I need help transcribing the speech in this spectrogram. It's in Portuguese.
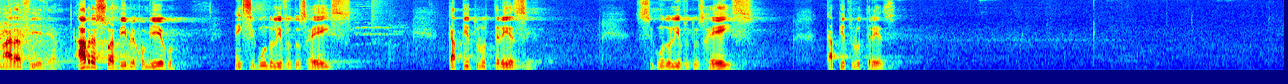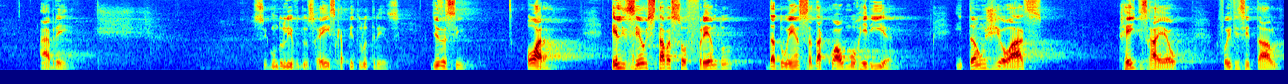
Maravilha. Abra sua Bíblia comigo em segundo livro dos Reis, capítulo 13. Segundo livro dos Reis, capítulo 13. Abre aí. Segundo livro dos Reis, capítulo 13. Diz assim: Ora, Eliseu estava sofrendo da doença da qual morreria. Então Jeoás, rei de Israel, foi visitá-lo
